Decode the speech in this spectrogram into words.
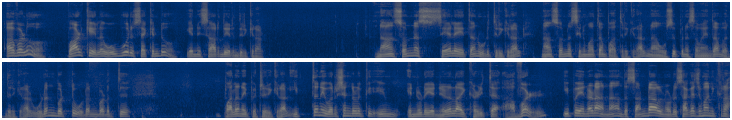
அவளும் வாழ்க்கையில் ஒவ்வொரு செகண்டும் என்னை சார்ந்தே இருந்திருக்கிறாள். நான் சொன்ன சேலையைத்தான் உடுத்திருக்கிறாள். நான் சொன்ன சினிமா தான் பார்த்துருக்கிறாள். நான் உசுப்பின சமயம் தான் வந்திருக்கிறாள். உடன்பட்டு உடன்படுத்து பலனை பெற்றிருக்கிறாள். இத்தனை வருஷங்களுக்கு என்னுடைய நிழலாய் கழித்த அவள் இப்போ என்னடான்னா அந்த சண்டாளனோடு சகஜமாக நிற்கிறா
